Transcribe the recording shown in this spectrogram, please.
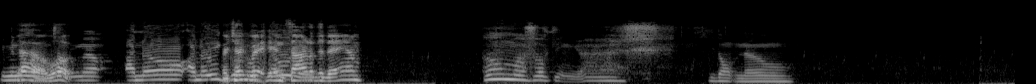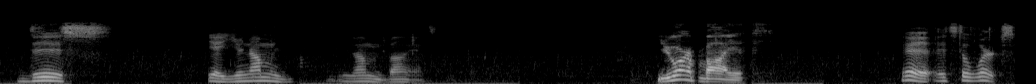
You mean Yeah, I'm look. talking about? I know, I know you Are can you go talking in about inside of the dam? Oh my fucking gosh. You don't know. This. Yeah, you're not in, you're not in bias. You are biased. Yeah, it still works.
